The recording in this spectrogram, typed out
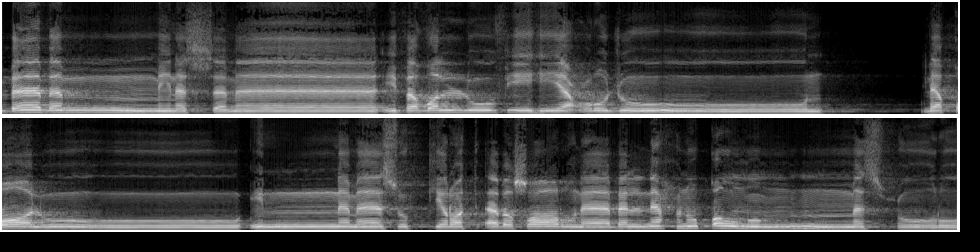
بابا من السماء فظلوا فيه يعرجون. لقالوا إنما سكرت أبصارنا بل نحن قوم مسحورون.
